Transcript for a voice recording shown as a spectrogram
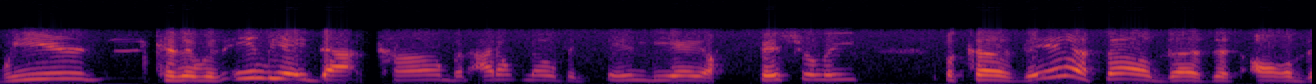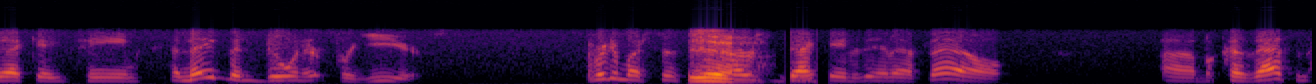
weird because it was NBA.com, but I don't know if it's NBA officially because the NFL does this all decade team, and they've been doing it for years pretty much since yeah. the first decade of the NFL, uh, because that's an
